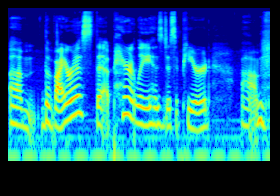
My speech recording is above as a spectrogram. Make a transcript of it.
um, the virus that apparently has disappeared. Um,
